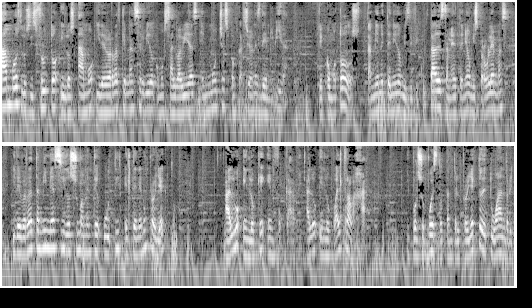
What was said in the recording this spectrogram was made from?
Ambos los disfruto y los amo y de verdad que me han servido como salvavidas en muchas ocasiones de mi vida. Que como todos, también he tenido mis dificultades, también he tenido mis problemas y de verdad también me ha sido sumamente útil el tener un proyecto. Algo en lo que enfocarme, algo en lo cual trabajar. Y por supuesto, tanto el proyecto de tu Android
